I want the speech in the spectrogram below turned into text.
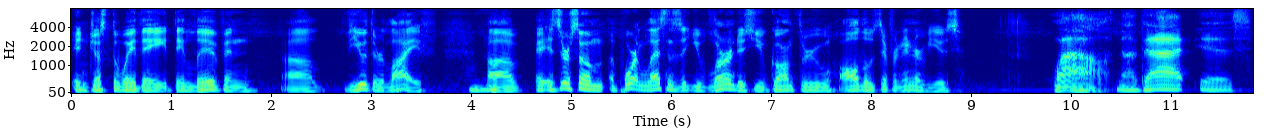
in just the way they they live and uh, view their life. Mm-hmm. Uh, is there some important lessons that you've learned as you've gone through all those different interviews? Wow, now that is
